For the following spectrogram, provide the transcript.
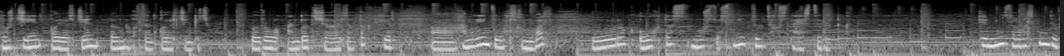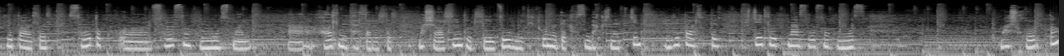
турж ийн, гоё болж ийн, богино хугацаанд гоё болж ийн гэж буруу андууд шиг ойлгодог. Тэгэхээр хамгийн зөв болох нь бол уураг өөхтөс нүрс усны зөв зохистой харьцаа гэдэг. Тэгэхээр миний сургалтанд ерөөхдөө бол суудаг суусан хүмүүс маань хоолны талаар бол маш олон төрлийн зөв мэдгэдэггүүнүүдийг авсан байх гэж найдаж байна. Ерөнхийдөө болох төр хичээлүүднээс суусан хүмүүс маш хурдан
